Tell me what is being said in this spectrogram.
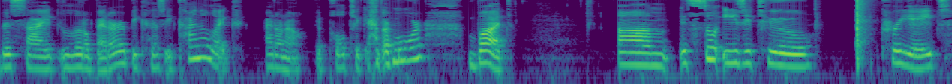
this side a little better because it kind of like, I don't know, it pulled together more. But um, it's so easy to create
